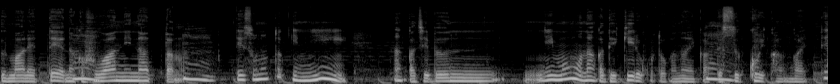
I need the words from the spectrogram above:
生まれて、うん、なん。か不安になったの。うん、でその時になんか自分にもなんかできることがないかってすっごい考えて、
